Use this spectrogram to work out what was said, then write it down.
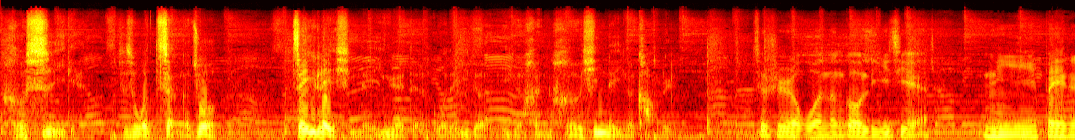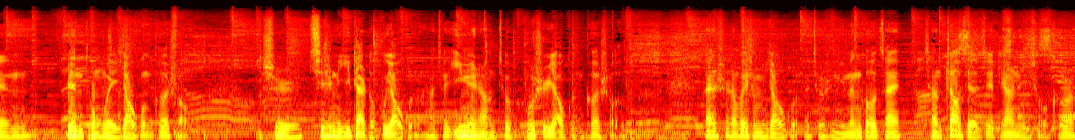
合适一点。这是我整个做这一类型的音乐的我的一个一个很核心的一个考虑。就是我能够理解你被人认同为摇滚歌手，是其实你一点都不摇滚啊，就音乐上就不是摇滚歌手的。但是呢，为什么摇滚呢？就是你能够在像赵小姐这样的一首歌，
